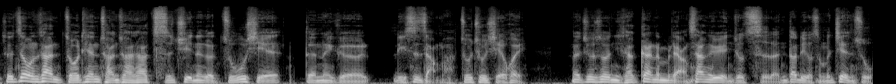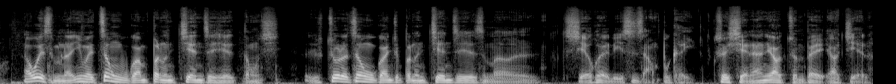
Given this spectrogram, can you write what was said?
所以郑文灿昨天传出来，他辞去那个足协的那个理事长嘛，足球协会。那就是说，你才干那么两三个月你就辞了，你到底有什么建树？那为什么呢？因为政务官不能兼这些东西，做了政务官就不能兼这些什么协会理事长，不可以。所以显然要准备要接了，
